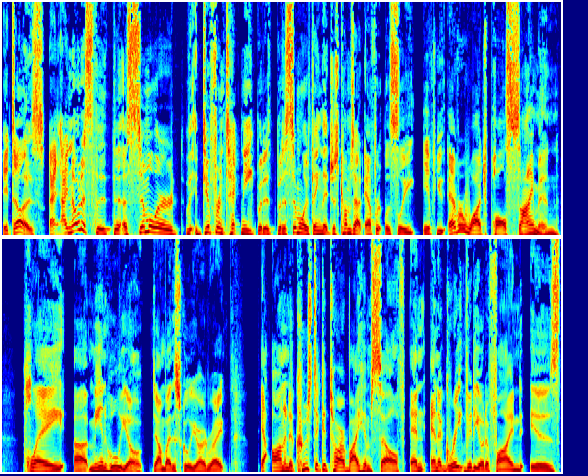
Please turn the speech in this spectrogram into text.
It does. I, I noticed that a similar, different technique, but a, but a similar thing that just comes out effortlessly. If you ever watch Paul Simon play uh, me and Julio down by the schoolyard, right? on an acoustic guitar by himself. And and a great video to find is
